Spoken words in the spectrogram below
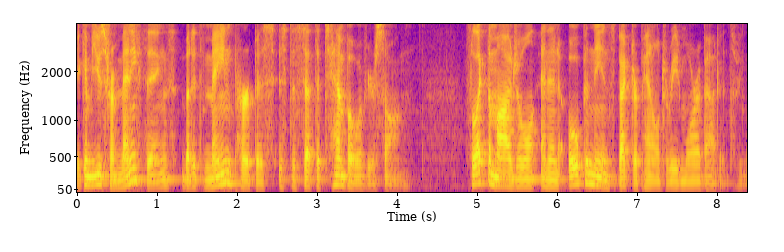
It can be used for many things, but its main purpose is to set the tempo of your song. Select the module and then open the inspector panel to read more about it. So we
